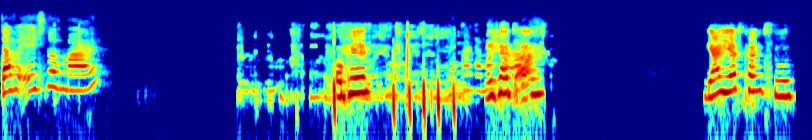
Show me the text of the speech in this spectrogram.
Darf ich noch mal? Okay, ich hatte aus. Angst. Ja, jetzt kannst du.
